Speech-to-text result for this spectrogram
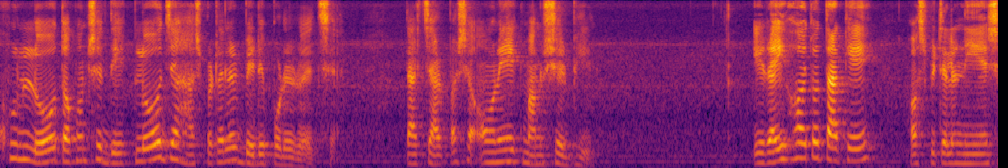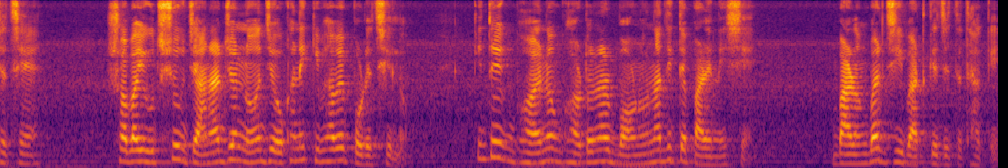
খুলল, তখন সে দেখল যে হাসপাতালের বেডে পড়ে রয়েছে। তার চারপাশে অনেক মানুষের ভিড়। এরাই হয়তো তাকে হসপিটালে নিয়ে এসেছে। সবাই উৎসুক জানার জন্য যে ওখানে কীভাবে পড়েছিল। কিন্তু এক ভয়ানক ঘটনার বর্ণনা দিতে পারেনি সে। বারংবার জীব আটকে যেতে থাকে।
